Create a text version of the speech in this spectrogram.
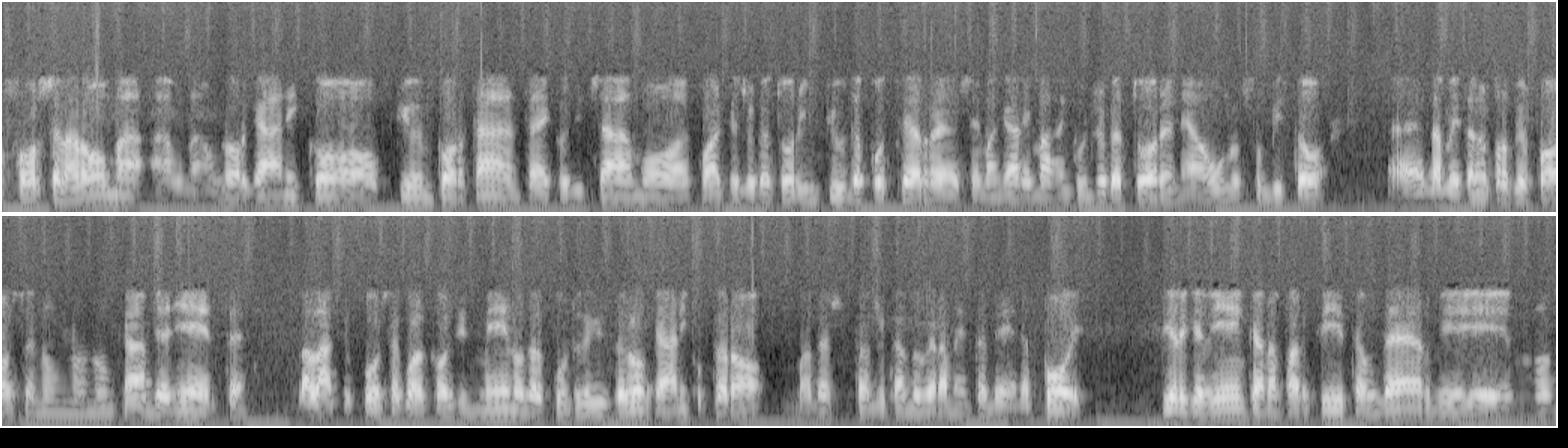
forse la Roma ha una, un organico più importante, ecco, diciamo, ha qualche giocatore in più da poter, se magari manca un giocatore, ne ha uno subito eh, da mettere al proprio posto e non, non, non cambia niente la Lazio forse ha qualcosa in meno dal punto di vista dell'organico, però adesso sta giocando veramente bene. Poi dire che vinca una partita, un derby, non,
